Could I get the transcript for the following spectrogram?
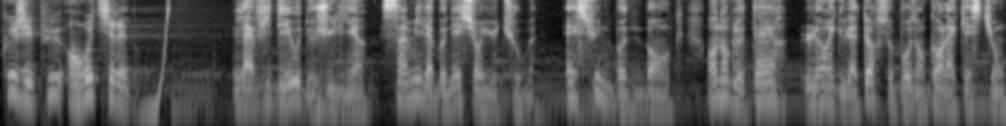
que j'ai pu en retirer. La vidéo de Julien, 5000 abonnés sur YouTube. Est-ce une bonne banque? En Angleterre, le régulateur se pose encore la question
